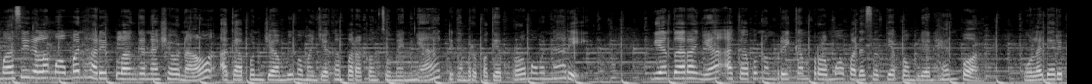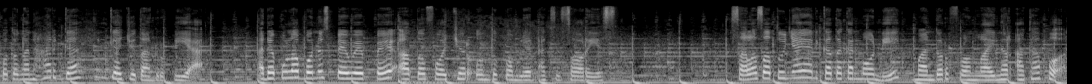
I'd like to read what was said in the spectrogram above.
Masih dalam momen Hari Pelanggan Nasional, Akapun Jambi memanjakan para konsumennya dengan berbagai promo menarik. Di antaranya, AK pun memberikan promo pada setiap pembelian handphone, mulai dari potongan harga hingga jutaan rupiah. Ada pula bonus PWP atau voucher untuk pembelian aksesoris. Salah satunya yang dikatakan Monik, mandor frontliner Akapon.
